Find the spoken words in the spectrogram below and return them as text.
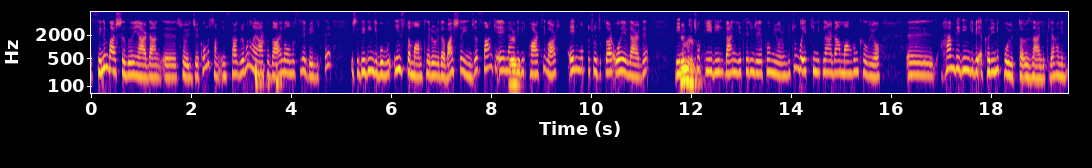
senin başladığın yerden e, söyleyecek olursam Instagram'ın hayata dahil olmasıyla birlikte işte dediğin gibi bu Instamam terörü de başlayınca sanki evlerde Evet. bir parti var. En mutlu çocuklar o evlerde. Benimki çok iyi değil. Ben yeterince yapamıyorum. Bütün bu etkinliklerden mahrum kalıyor. Ee, hem dediğin gibi akademik boyutta özellikle hani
